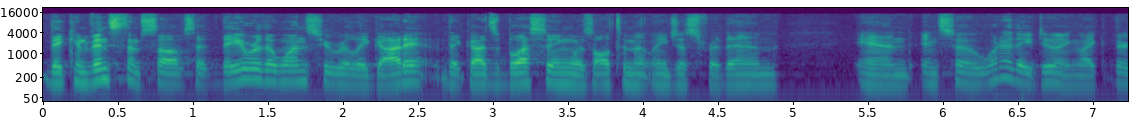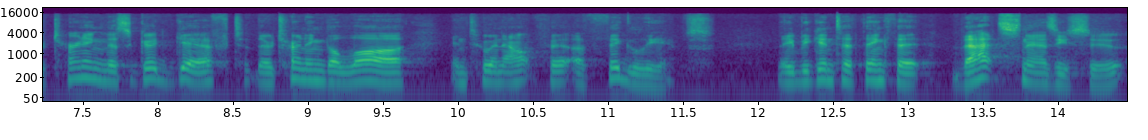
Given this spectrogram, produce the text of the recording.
they convinced themselves that they were the ones who really got it, that God's blessing was ultimately just for them. And, and so, what are they doing? Like, they're turning this good gift, they're turning the law into an outfit of fig leaves. They begin to think that that snazzy suit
